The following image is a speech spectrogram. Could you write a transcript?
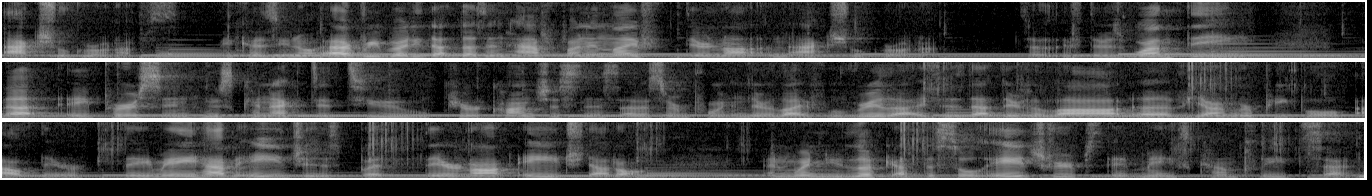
actual grown-ups. Because you know everybody that doesn't have fun in life they're not an actual grown-up. So if there's one thing that a person who's connected to pure consciousness at a certain point in their life will realize is that there's a lot of younger people out there. They may have ages but they're not aged at all. And when you look at the soul age groups it makes complete sense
